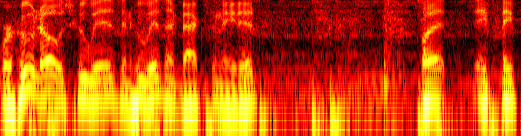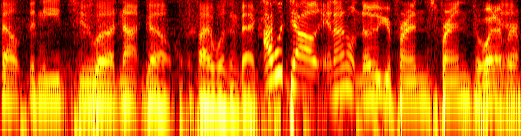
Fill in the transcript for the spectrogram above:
where who knows who is and who isn't vaccinated. But if they felt the need to uh, not go if I wasn't vaccinated. I would doubt, and I don't know your friend's friend or whatever. Yeah.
